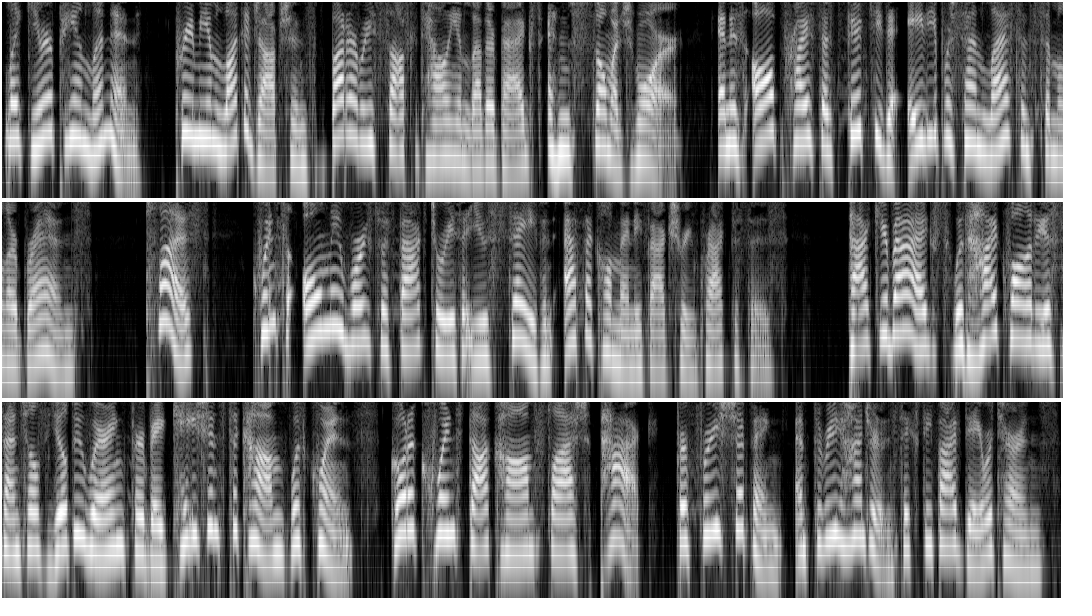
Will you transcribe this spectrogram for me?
like European linen, premium luggage options, buttery soft Italian leather bags, and so much more. And is all priced at 50 to 80% less than similar brands. Plus, Quince only works with factories that use safe and ethical manufacturing practices. Pack your bags with high-quality essentials you'll be wearing for vacations to come with Quince. Go to quince.com/pack for free shipping and 365-day returns.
